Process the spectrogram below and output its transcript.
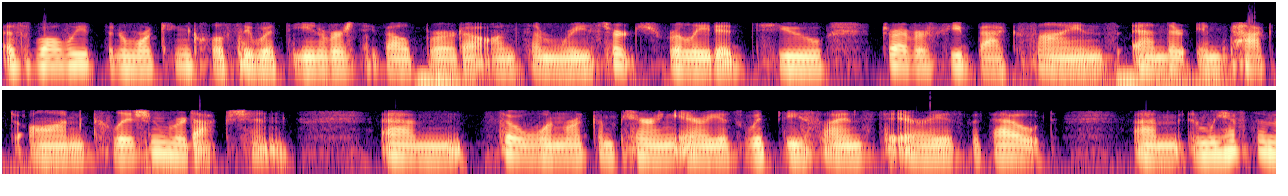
As well, we've been working closely with the University of Alberta on some research related to driver feedback signs and their impact on collision reduction. Um, so, when we're comparing areas with these signs to areas without, um, and we have some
